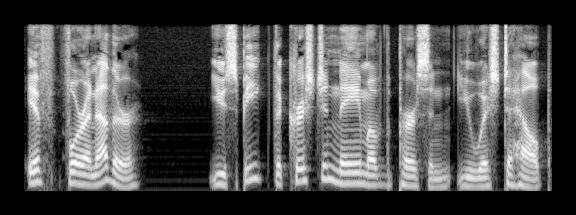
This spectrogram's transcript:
If for another, you speak the Christian name of the person you wish to help,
